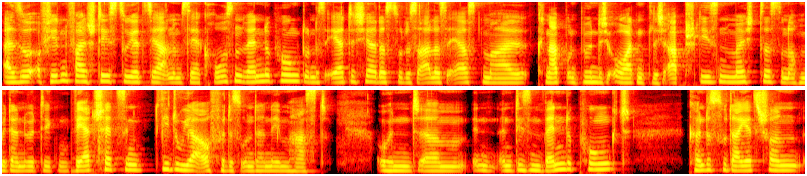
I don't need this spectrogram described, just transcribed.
Also auf jeden Fall stehst du jetzt ja an einem sehr großen Wendepunkt und es ehrt dich ja, dass du das alles erstmal knapp und bündig ordentlich abschließen möchtest und auch mit der nötigen Wertschätzung, die du ja auch für das Unternehmen hast. Und ähm, in, in diesem Wendepunkt Könntest du da jetzt schon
